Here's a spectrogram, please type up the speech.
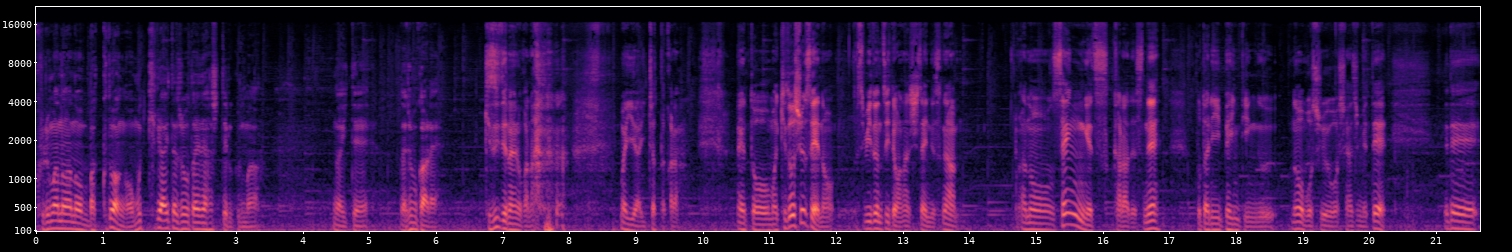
車のあのバックドアが思いっきり開いた状態で走ってる車。がいて大丈夫かあれ？気づいてないのかな？まあいいや行っちゃったから。えっ、ー、とまあ軌道修正のスピードについてお話ししたいんですがあの先月からですねボタニーペインティングの募集をし始めてで、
